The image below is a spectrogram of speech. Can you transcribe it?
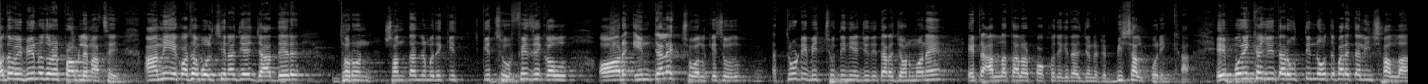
অথবা বিভিন্ন ধরনের প্রবলেম আছে। আমি কথা বলছি না যে যাদের ধরুন সন্তানদের মধ্যে কিছু ফিজিক্যাল অর ইন্টালেকচুয়াল কিছু ত্রুটি বিচ্ছুতি নিয়ে যদি তারা জন্ম নেয়, এটা আল্লাহ তালার পক্ষ থেকে তাদের জন্য একটা বিশাল পরীক্ষা। এই পরীক্ষা যদি তারা উত্তীর্ণ হতে পারে, তাহলে ইনশাল্লাহ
